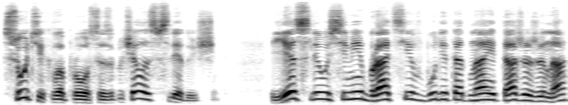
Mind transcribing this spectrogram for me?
Суть их вопроса заключалась в следующем. Если у семи братьев будет одна и та же жена,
